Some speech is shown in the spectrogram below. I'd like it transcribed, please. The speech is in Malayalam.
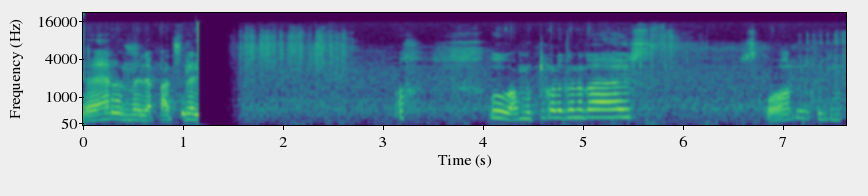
വേറെ ഒന്നുമില്ല പച്ചില ഓ ആ മുട്ടി കൊടുക്കണ ഗൈസ് സ്കോറിൽ കളിക്കുന്നു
